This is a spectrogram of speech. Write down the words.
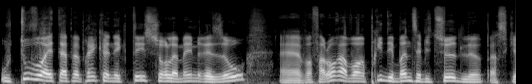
où tout va être à peu près connecté sur le même réseau, euh, va falloir avoir pris des bonnes habitudes, là, parce que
